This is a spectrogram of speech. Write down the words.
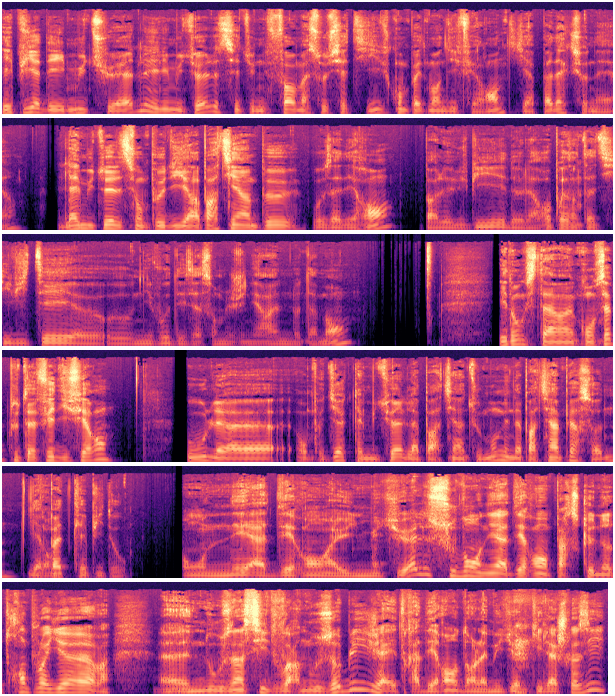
Et puis il y a des mutuelles, et les mutuelles, c'est une forme associative complètement différente. Il n'y a pas d'actionnaire. La mutuelle, si on peut dire, appartient un peu aux adhérents, par le biais de la représentativité euh, au niveau des assemblées générales notamment. Et donc c'est un concept tout à fait différent, où on peut dire que la mutuelle appartient à tout le monde, mais n'appartient à personne. Il n'y a pas de capitaux on est adhérent à une mutuelle. Souvent, on est adhérent parce que notre employeur euh, nous incite, voire nous oblige à être adhérent dans la mutuelle qu'il a choisie.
